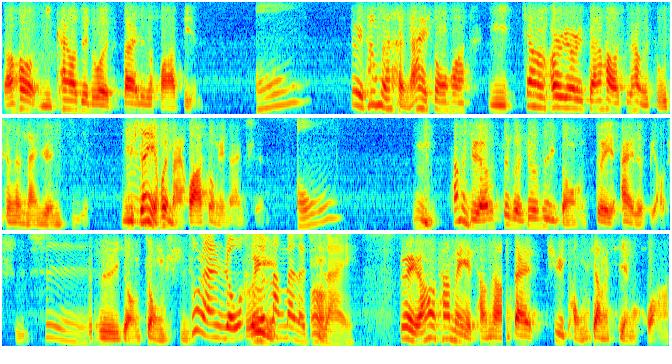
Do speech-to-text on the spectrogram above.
然后你看到最多的大概就是花店，哦，对他们很爱送花。你像二月二十三号是他们俗称的男人节，女生也会买花送给男生。哦，嗯，他们觉得这个就是一种对爱的表示，是就是一种重视。突然柔和浪漫了起嗯来，对，然后他们也常常带去铜像献花，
